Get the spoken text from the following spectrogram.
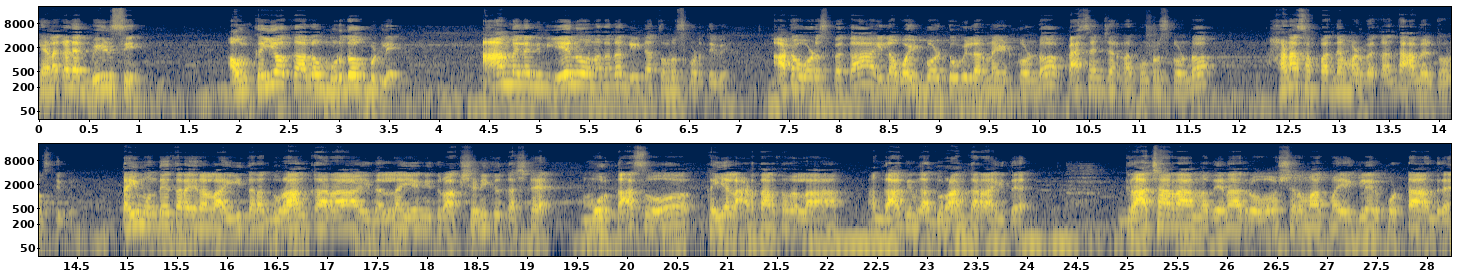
ಕೆಳಗಡೆ ಬೀಳ್ಸಿ, ಅವನ್ ಕೈಯೋ ಕಾಲೋ ಮುರಿದೋಗ್ಬಿಡ್ಲಿ. ಆಮೇಲೆ ನಿನ್ಗೆ ಏನು ಅನ್ನೋದನ್ನ ನೀಟಾಗಿ ತೋರಿಸ್ಕೊಡ್ತೀವಿ. ಆಟೋ ಓಡಿಸ್ಬೇಕಾ, ಇಲ್ಲ ವೈಟ್ ಬೋರ್ಡ್ ಟೂ ವೀಲರ್ನ ಇಟ್ಕೊಂಡು ಪ್ಯಾಸೆಂಜರ್ನ ಕುಂಡ್ರಿಸ್ಕೊಂಡು ಹಣ ಸಂಪಾದನೆ ಮಾಡ್ಬೇಕಂತ ಆಮೇಲೆ ತೋರಿಸ್ತೀವಿ. ಟೈಮ್ ಒಂದೇ ತರ ಇರಲ್ಲ, ಈ ತರ ದುರಾಂಕಾರ ಇದೆಲ್ಲ ಏನಿದ್ರು ಆ ಕ್ಷಣಿಕಕ್ಕಷ್ಟೇ. ಮೂರು ಕಾಸು ಕೈಯಲ್ಲಿ ಆಡ್ತಾ ಇರ್ತದಲ್ಲ, ಹಂಗಾಗಿ ನಿನ್ಗೆ ಆ ದುರಾಂಕಾರ ಐತೆ. ಗ್ರಾಚಾರ ಅನ್ನೋದೇನಾದ್ರೂ ಶನಮಾತ್ಮ ಎಗ್ಲೇರ್ ಕೊಟ್ಟ ಅಂದ್ರೆ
